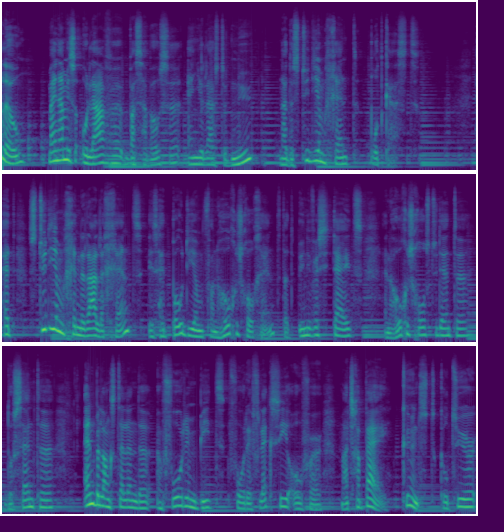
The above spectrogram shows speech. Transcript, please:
Hallo, mijn naam is Olave Bassabose en je luistert nu naar de Studium Gent podcast. Het Studium Generale Gent is het podium van Hogeschool Gent dat universiteits- en hogeschoolstudenten, docenten en belangstellenden een forum biedt voor reflectie over maatschappij, kunst, cultuur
